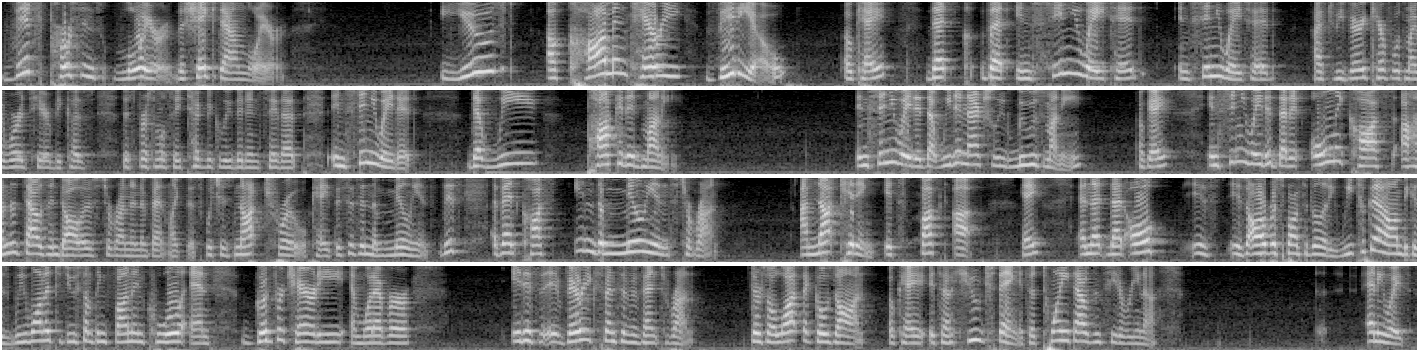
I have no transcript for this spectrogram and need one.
This person's lawyer, the shakedown lawyer, used a commentary video, okay, that that insinuated insinuated I have to be very careful with my words here because this person will say technically they didn't say that insinuated that we pocketed money insinuated that we didn't actually lose money, okay? Insinuated that it only costs $100,000 to run an event like this, which is not true, okay? This is in the millions. This event costs in the millions to run. I'm not kidding. It's fucked up, okay? And that that all is is our responsibility. We took that on because we wanted to do something fun and cool and good for charity and whatever. It is a very expensive event to run. There's a lot that goes on Okay, it's a huge thing. It's a 20,000 seat arena. Anyways,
